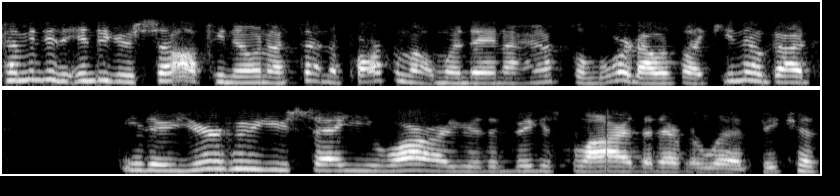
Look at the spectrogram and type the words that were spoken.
coming to the end of yourself, you know. And I sat in the parking lot one day and I asked the Lord. I was like, you know, God, either you're who you say you are, or you're the biggest liar that ever lived. Because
